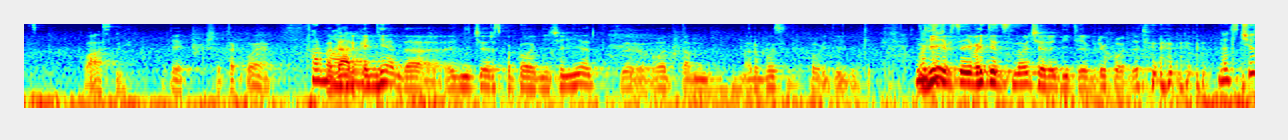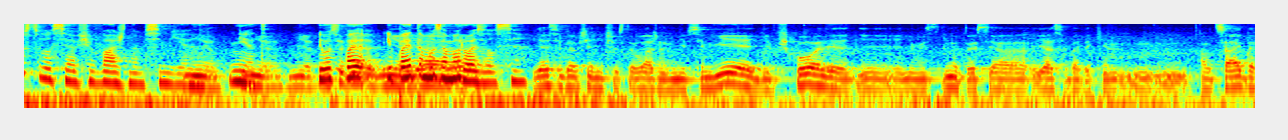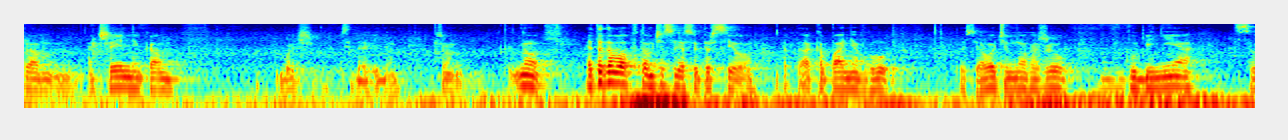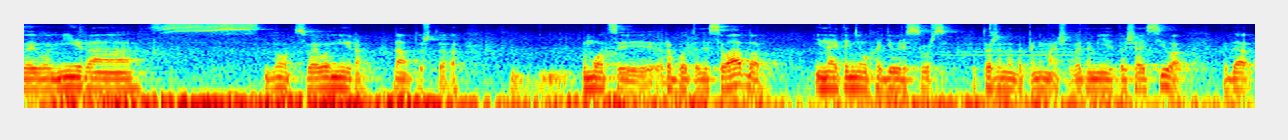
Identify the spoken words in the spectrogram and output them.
классный. Или что такое. Формально. Подарка нет, да, ничего распаковывать, ничего нет. Вот там арбуз в холодильнике. Но Увидимся, ты... и в один с ночи родители приходят. Но ты чувствовал себя вообще важным в семье? Нет. Нет. Нет. нет. И, вот себя, по... нет, и поэтому я, заморозился. Я себя вообще не чувствую важным ни в семье, ни в школе, ни, ни в... ну то есть я, я себя таким аутсайдером, отшельником больше всегда видел. Причем, ну, это дало в том числе суперсилу, это копание вглубь. То есть я очень много жил в глубине своего мира, ну, своего мира, да, то, что эмоции работали слабо, и на это не уходил ресурс. Тут тоже надо понимать, что в этом есть большая сила, когда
